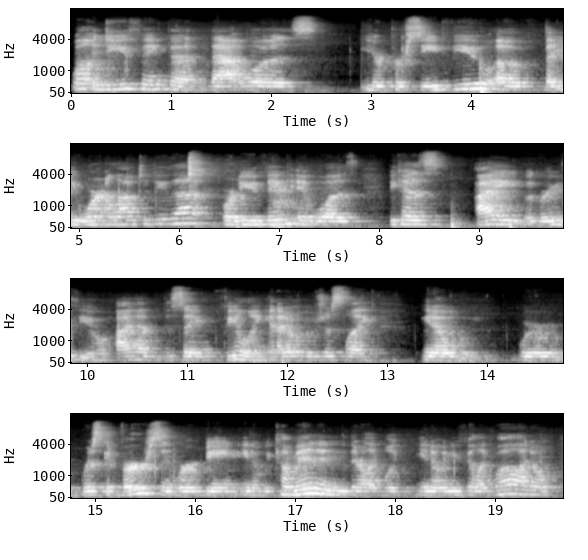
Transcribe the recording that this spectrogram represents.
Well, and do you think that that was your perceived view of that you weren't allowed to do that? Or do you think it was because I agree with you. I had the same feeling, and I don't know if it was just like, you know, we're risk adverse and we're being, you know, we come in and they're like, well, you know, and you feel like, well, I don't,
